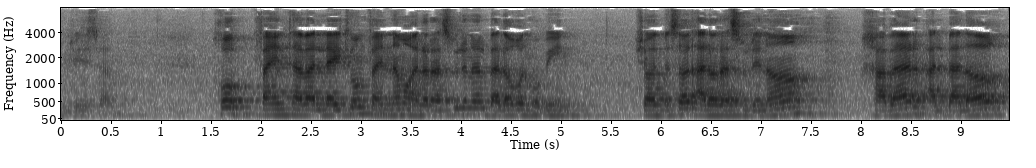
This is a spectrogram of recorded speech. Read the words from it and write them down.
اینجا نیست. خب فین تولیتم فانما علی رسولنا البلاغ المبین. شاید مثال علی رسولنا خبر البلاغ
